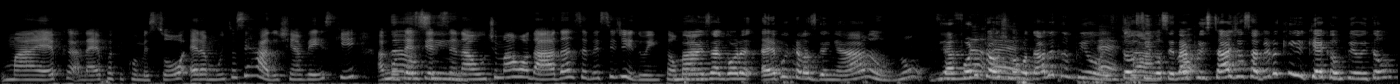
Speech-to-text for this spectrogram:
uma época, na época que começou, era muito acirrado. Tinha vez que acontecia de sim. ser na última rodada ser decidido. Então, pra Mas agora, a época que elas ganharam, não, já foram Não, pra última é. rodada campeões. É, então, já. assim, você vai pro estádio já sabendo que, que é campeão. Então,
